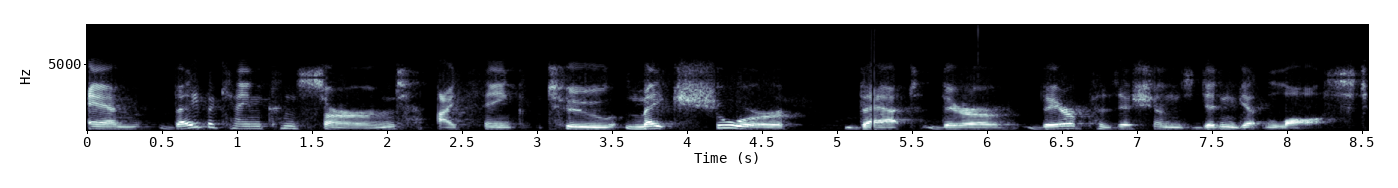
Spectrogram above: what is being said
And they became concerned, I think, to make sure that their, their positions didn't get lost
